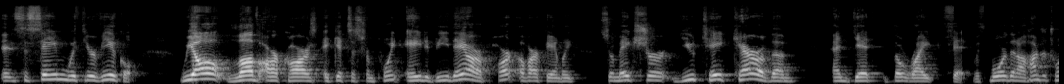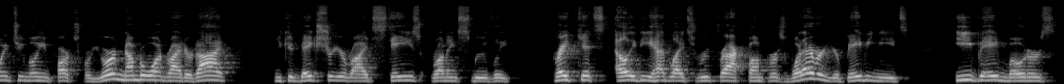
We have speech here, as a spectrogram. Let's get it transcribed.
it's the same with your vehicle. We all love our cars. It gets us from point A to B. They are a part of our family. So make sure you take care of them and get the right fit. With more than 122 million parts for your number one ride or die, you can make sure your ride stays running smoothly. Brake kits, LED headlights, roof rack bumpers, whatever your baby needs, eBay Motors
